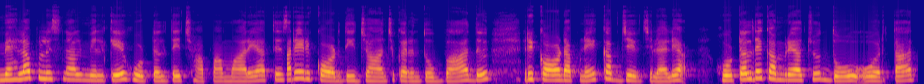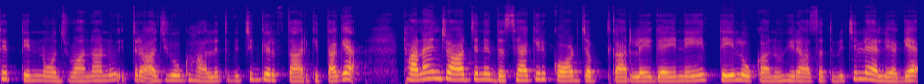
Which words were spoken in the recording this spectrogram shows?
ਮਹਿਲਾ ਪੁਲਿਸ ਨਾਲ ਮਿਲ ਕੇ ਹੋਟਲ ਤੇ ਛਾਪਾ ਮਾਰਿਆ ਤੇ ਸਾਰੇ ਰਿਕਾਰਡ ਦੀ ਜਾਂਚ ਕਰਨ ਤੋਂ ਬਾਅਦ ਰਿਕਾਰਡ ਆਪਣੇ ਕਬਜ਼ੇ ਵਿੱਚ ਲੈ ਲਿਆ। ਹੋਟਲ ਦੇ ਕਮਰਿਆਂ 'ਚੋਂ ਦੋ ਔਰਤਾਂ ਤੇ ਤਿੰਨ ਨੌਜਵਾਨਾਂ ਨੂੰ ਇਤਰਾਜ਼ਯੋਗ ਹਾਲਤ ਵਿੱਚ ਗ੍ਰਿਫਤਾਰ ਕੀਤਾ ਗਿਆ। ਥਾਣਾ ਇੰਚਾਰਜ ਨੇ ਦੱਸਿਆ ਕਿ ਰਿਕਾਰਡ ਜ਼ਬਤ ਕਰ ਲਏ ਗਏ ਨੇ ਤੇ ਲੋਕਾਂ ਨੂੰ ਹਿਰਾਸਤ ਵਿੱਚ ਲੈ ਲਿਆ ਗਿਆ।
